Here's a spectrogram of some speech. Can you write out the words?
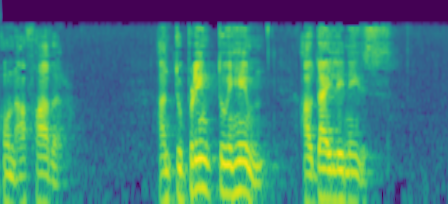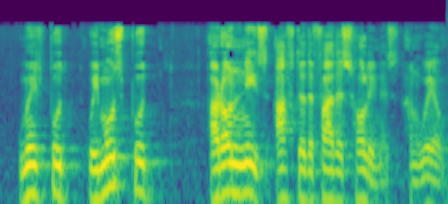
on our Father and to bring to Him our daily needs. We must put, we must put our own needs after the Father's holiness and will.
